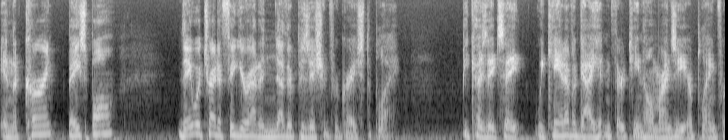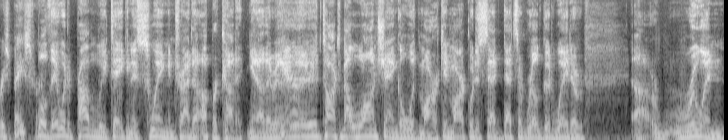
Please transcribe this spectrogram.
in the current baseball, they would try to figure out another position for Grace to play. Because they'd say, we can't have a guy hitting 13 home runs a year playing first base for Well, they would have probably taken his swing and tried to uppercut it. You know, they, Yeah. they talked about launch angle with Mark, and Mark would have said that's a real good way to uh, ruin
